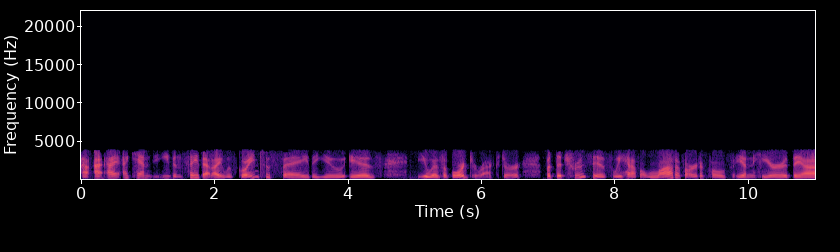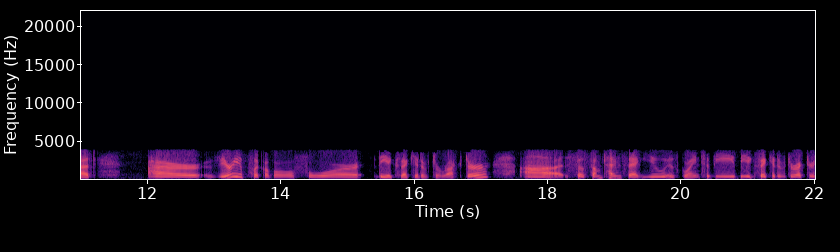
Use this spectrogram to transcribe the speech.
I, I, I can't even say that. I was going to say the you is you as a board director, but the truth is we have a lot of articles in here that are very applicable for the executive director. Uh, so sometimes that you is going to be the executive director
